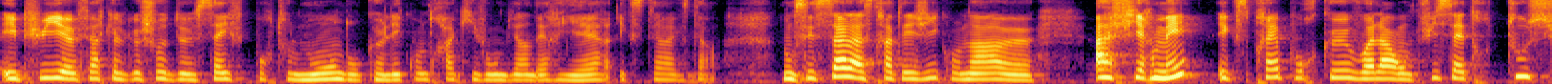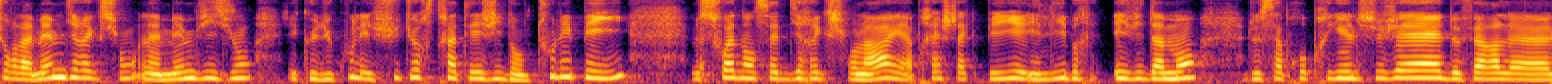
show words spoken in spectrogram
et puis euh, faire quelque chose de safe pour tout le monde, donc les contrats qui vont bien derrière, etc. etc. Donc c'est ça la stratégie qu'on a affirmé exprès pour que voilà, on puisse être tous sur la même direction, la même vision, et que du coup les futures stratégies dans tous les pays soient dans cette direction-là. Et après, chaque pays est libre évidemment de s'approprier le sujet, de faire la,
